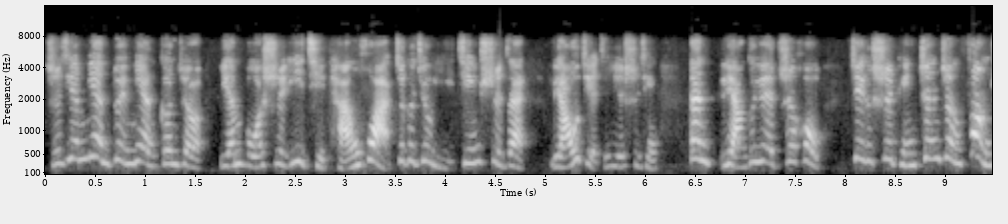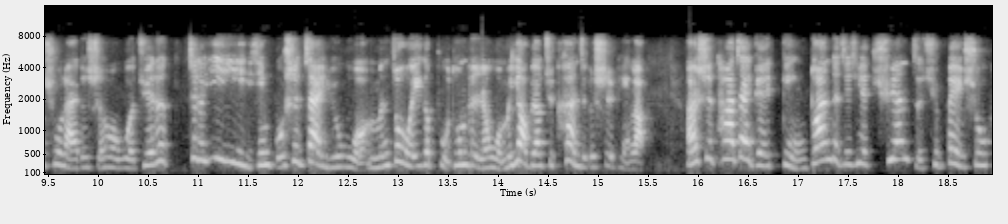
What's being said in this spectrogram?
直接面对面跟着严博士一起谈话，这个就已经是在了解这些事情。但两个月之后。这个视频真正放出来的时候，我觉得这个意义已经不是在于我们作为一个普通的人，我们要不要去看这个视频了，而是他在给顶端的这些圈子去背书。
